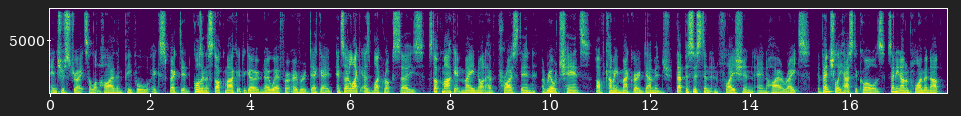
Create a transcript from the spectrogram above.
interest rates a lot higher than people expected, causing the stock market to go nowhere for over a decade. And so, like as BlackRock says, the stock market may not have priced in a real chance of coming macro damage. That persistent inflation and higher rates eventually has to cause sending unemployment up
